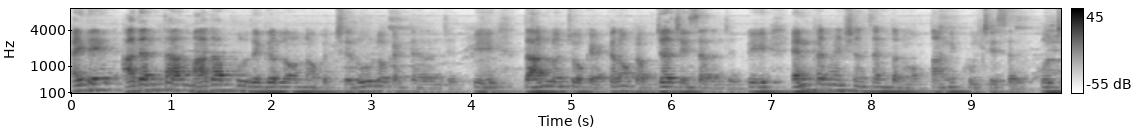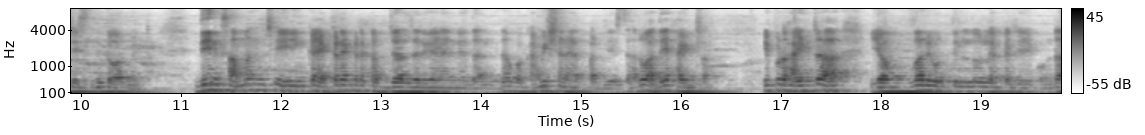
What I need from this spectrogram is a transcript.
అయితే అదంతా మాదాపూర్ దగ్గరలో ఉన్న ఒక చెరువులో కట్టారని చెప్పి దానిలోంచి ఒక ఎకరం కబ్జా చేశారని చెప్పి ఎన్ కన్వెన్షన్ సెంటర్ మొత్తాన్ని కూల్చేశారు కూల్చేసింది గవర్నమెంట్ దీనికి సంబంధించి ఇంకా ఎక్కడెక్కడ కబ్జాలు జరిగాయనే దాని మీద ఒక కమిషన్ ఏర్పాటు చేశారు అదే హైడ్రా. ఇప్పుడు హైడ్రా ఎవ్వరి ఒత్తిళ్ళు లెక్క చేయకుండా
